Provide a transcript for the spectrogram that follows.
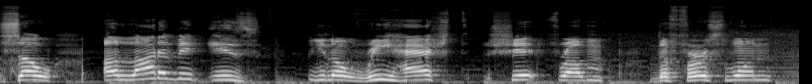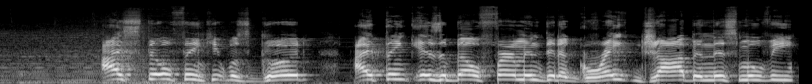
So a lot of it is, you know, rehashed shit from the first one. I still think it was good. I think Isabelle Fuhrman did a great job in this movie.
